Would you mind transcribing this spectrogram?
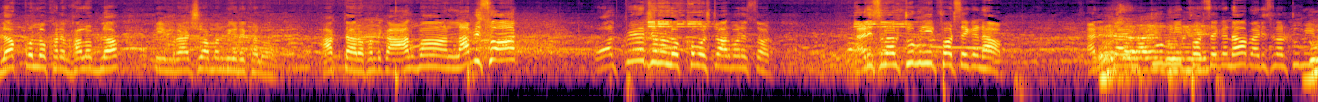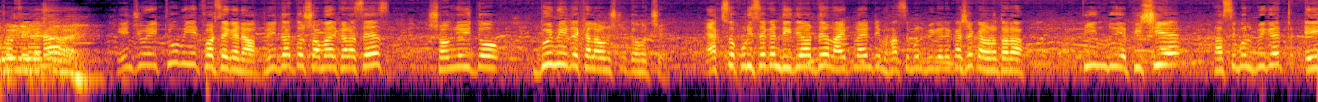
ব্লক করল ওখানে ভালো ব্লক টিম রাজু আমান ব্রিগেডের খেলোয়াড় আক্তার ওখান থেকে আরমান। লাভলি শট অল্পের জন্য লক্ষ্যবস্তু আরমানের shot additional two minute for second half two minute for second half additional two minute for second half injury two minute for second half নির্ধারিত সময়ের খেলা শেষ। সংযোজিত দুই মিনিটের খেলা অনুষ্ঠিত হচ্ছে। একশো কুড়ি সেকেন্ড দ্বিতীয়ার্ধে লাইফ লাইন টিম হাসিবুল ব্রিগেডের কাছে কারণ তারা তিন দুয়ে পিছিয়ে হাসিবুল ব্রিগেড এই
